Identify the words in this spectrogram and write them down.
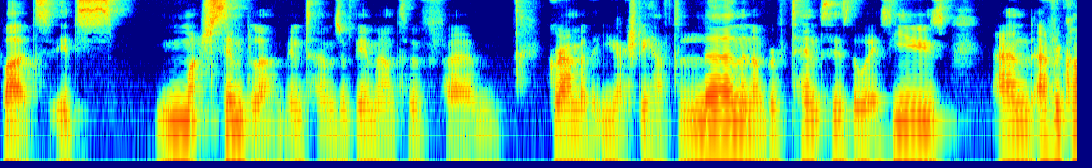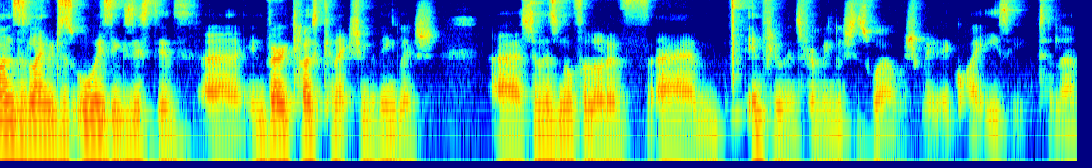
but it's much simpler in terms of the amount of um, grammar that you actually have to learn, the number of tenses, the way it's used. And Afrikaans as a language has always existed uh, in very close connection with English. Uh, so there's an awful lot of um, influence from English as well, which made it quite easy to learn.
